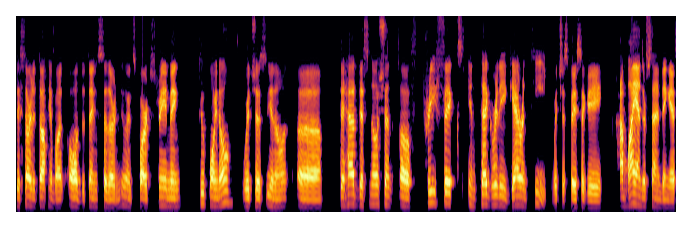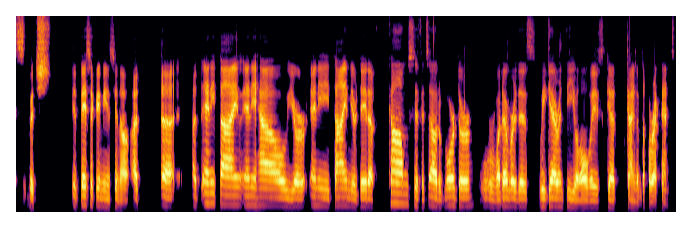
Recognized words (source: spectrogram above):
they started talking about all the things that are new in Spark Streaming 2.0, which is, you know, uh, they had this notion of prefix integrity guarantee, which is basically, uh, my understanding is, which it basically means, you know, at, uh, at any time, anyhow, your any time your data comes, if it's out of order or whatever it is, we guarantee you'll always get kind of the correct answer.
